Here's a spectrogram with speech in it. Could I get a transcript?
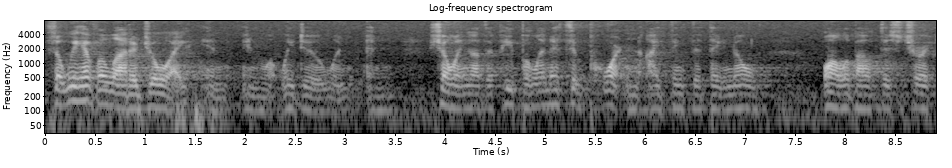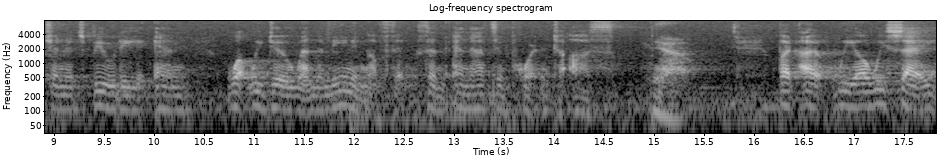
So we have a lot of joy in, we do and, and showing other people. And it's important, I think, that they know all about this church and its beauty and what we do and the meaning of things. And, and that's important to us. Yeah. But uh, we always say,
